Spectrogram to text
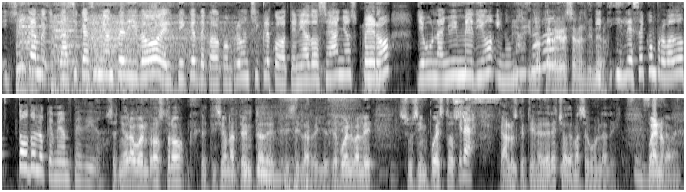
y sí, ya me- casi casi me han pedido el ticket de cuando compré un chicle cuando tenía 12 años, pero llevo un año y medio y no más Y, y no te regresan el dinero. Y, y les he comprobado todo lo que me han pedido. Señora Buenrostro, petición atenta de Priscila Reyes. Devuélvale sus impuestos Gracias. a los que tiene derecho, además según la ley. Sí, Bueno, exactamente.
